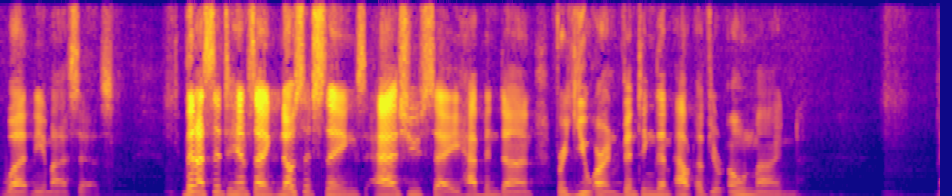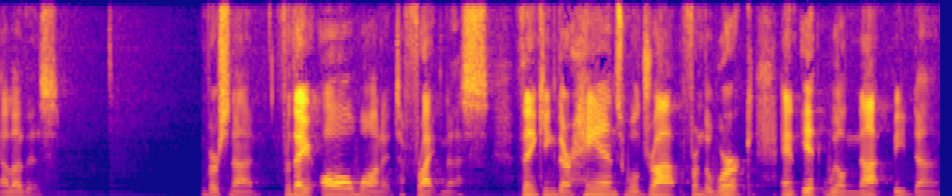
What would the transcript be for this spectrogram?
what Nehemiah says. Then I sent to him, saying, No such things as you say have been done, for you are inventing them out of your own mind. I love this. Verse 9 For they all wanted to frighten us, thinking their hands will drop from the work and it will not be done.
